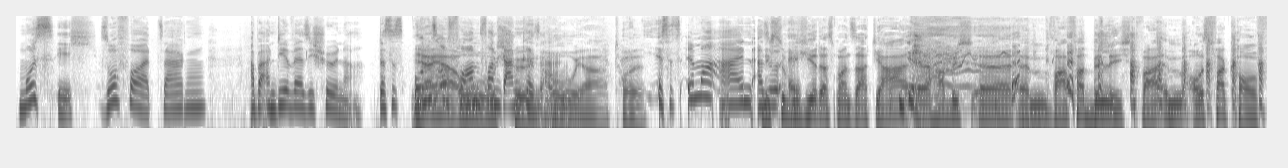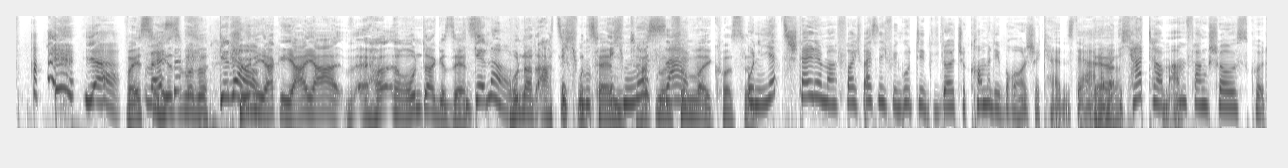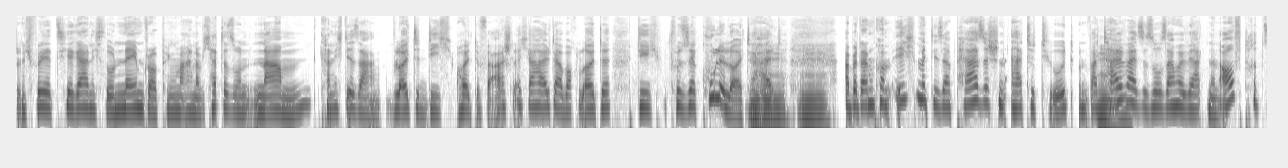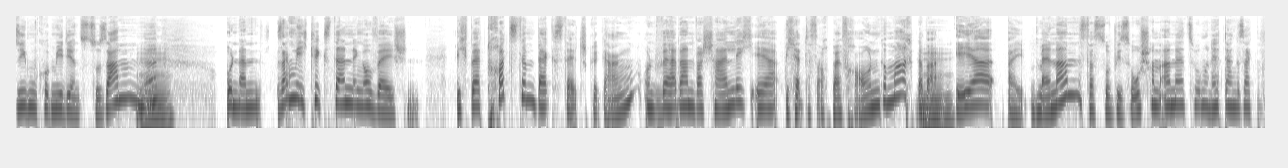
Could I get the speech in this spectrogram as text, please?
muss ich sofort sagen, aber an dir wäre sie schöner. Das ist unsere ja, Form oh, von Danke schön. sagen. Oh ja, toll. Es ist immer ein, also Nicht so wie äh, hier, dass man sagt, ja, äh, habe ich, äh, ähm, war verbilligt, war im Ausverkauf. ja, Weißt, du, hier ist immer so, genau. schöne Jacke, ja, ja, her- heruntergesetzt. Genau. 180 Ich mu- Prozent, ich hat nur einen Fünfer gekostet. Und jetzt stell dir mal vor, ich weiß nicht, wie gut du die deutsche Comedy-Branche kennst, ja? Ja. aber ich hatte am Anfang Shows, Kurt, und ich will jetzt hier gar nicht so ein Name-Dropping machen, aber ich hatte so einen Namen, kann ich dir sagen. Leute, die ich heute für Arschlöcher halte, aber auch Leute, die ich für sehr coole Leute Mhm, halte. Aber dann komme ich mit dieser persischen Attitude und war Mhm. teilweise so, sagen wir, wir hatten einen Auftritt, sieben Comedians zusammen, Mhm. ne? Und dann sagen wir, ich krieg Standing Ovation. Ich wäre trotzdem Backstage gegangen und wäre dann wahrscheinlich eher, ich hätte das auch bei Frauen gemacht, aber Mhm. eher bei Männern ist das sowieso schon anerzogen und hätte dann gesagt,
